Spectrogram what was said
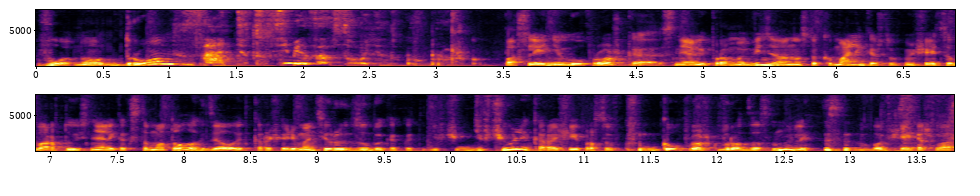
Вот, но дрон, Задницу себе засунет GoPro. последняя GoPro сняли промо-видео, она настолько маленькая, что помещается во рту. И сняли как стоматолог делает, короче, ремонтирует зубы какой-то девчу- девчули, короче, и просто в GoPro в рот засунули. Вообще кошмар.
